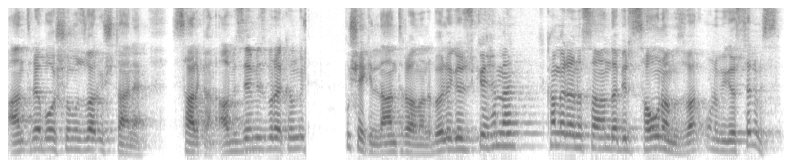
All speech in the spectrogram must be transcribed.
antre boşluğumuz var. 3 tane sarkan avizemiz bırakılmış. Bu şekilde antre alanı böyle gözüküyor. Hemen kameranın sağında bir saunamız var. Onu bir gösterir misin?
